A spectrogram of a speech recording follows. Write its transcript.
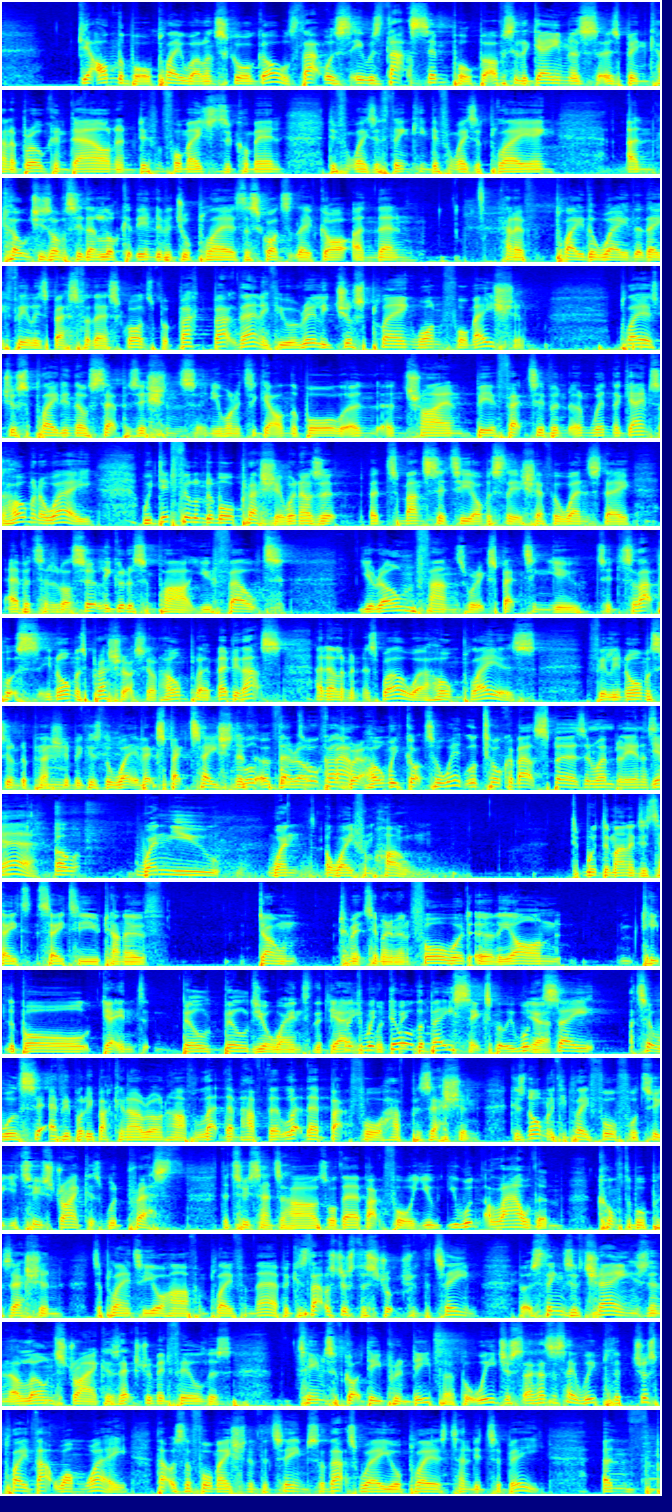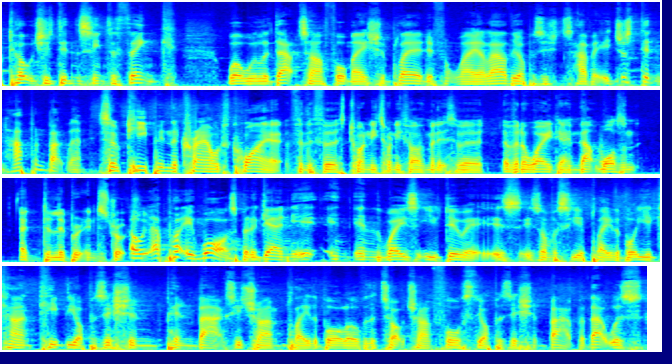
get on the ball, play well, and score goals. That was it was that simple. But obviously, the game has, has been kind of broken down, and different formations have come in, different ways of thinking, different ways of playing and coaches obviously then look at the individual players, the squads that they've got, and then kind of play the way that they feel is best for their squads. But back back then, if you were really just playing one formation, players just played in those set positions, and you wanted to get on the ball and, and try and be effective and, and win the game. So home and away, we did feel under more pressure when I was at, at Man City, obviously at Sheffield Wednesday, Everton as well. Certainly Goodison Park, you felt your own fans were expecting you to. So that puts enormous pressure actually on home player. Maybe that's an element as well where home players feel enormously under pressure mm. because the weight of expectation of, we'll, of their we'll own fans. About, we're at home, we've got to win. We'll talk about Spurs and Wembley in a second. Yeah. Oh, when you went away from home, would the manager say say to you, kind of, don't commit too many men forward early on? Keep the ball, get into build build your way into the game. We'd, we'd do all the basics, but we wouldn't yeah. say so we'll sit everybody back in our own half. Let them have the, let their back four have possession. Because normally, if you play 4-4-2, your two strikers would press the two centre halves or their back four. You you wouldn't allow them comfortable possession to play into your half and play from there because that was just the structure of the team. But as things have changed and alone strikers, extra midfielders, teams have got deeper and deeper. But we just, as I say, we just played that one way. That was the formation of the team. So that's where your players tended to be, and the coaches didn't seem to think well, we'll adapt our formation, play a different way, allow the opposition to have it. It just didn't happen back then. So keeping the crowd quiet for the first 20, 25 minutes of, a, of an away game, that wasn't a deliberate instruction. Oh, it was, but again, in, in, the ways that you do it is, is obviously you play the ball. You can't keep the opposition pinned back, so you try and play the ball over the top, try and force the opposition back. But that was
